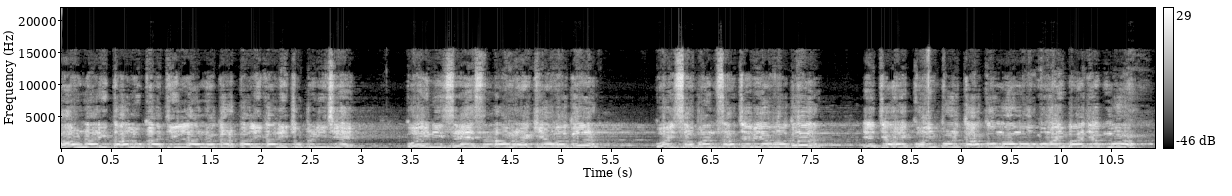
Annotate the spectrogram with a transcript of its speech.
આવનારી તાલુકા જિલ્લા નગરપાલિકાની ચૂંટણી છે. કોઈની સે શરમ રાખ્યા વગર, કોઈ સંબંધ સાચવ્યા વગર, એ ચાહે કોઈ પણ કાકો મામો ઊભો હોય ભાજપમાં,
